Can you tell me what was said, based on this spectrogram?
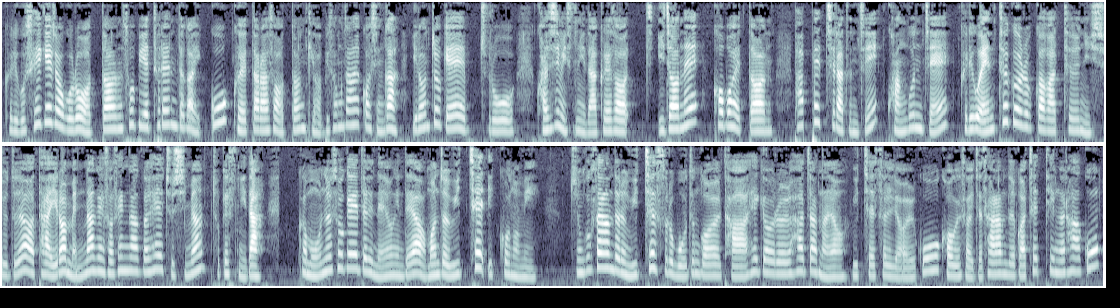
그리고 세계적으로 어떤 소비의 트렌드가 있고 그에 따라서 어떤 기업이 성장할 것인가 이런 쪽에 주로 관심이 있습니다. 그래서 이전에 커버했던 파페치라든지 광군제 그리고 엔트그룹과 같은 이슈도요. 다 이런 맥락에서 생각을 해 주시면 좋겠습니다. 그럼 오늘 소개해드릴 내용인데요. 먼저 위챗 economy. 중국 사람들은 위챗으로 모든 걸 다 해결을 하잖아요. 위챗을 열고 거기서 이제 사람들과 채팅을 하고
